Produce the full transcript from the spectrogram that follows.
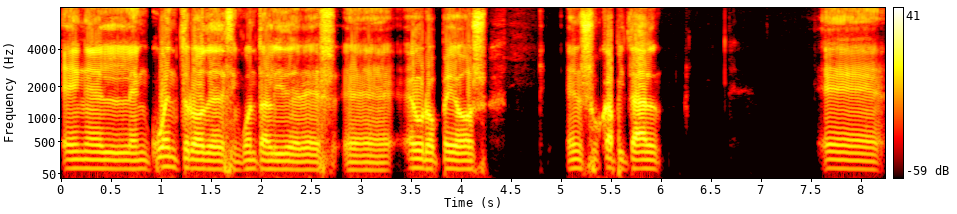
en el encuentro de 50 líderes eh, europeos en su capital eh,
